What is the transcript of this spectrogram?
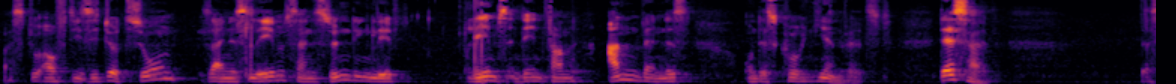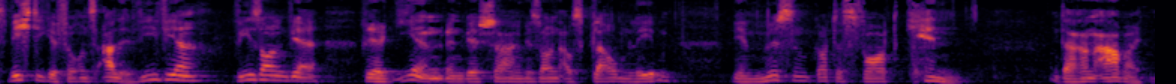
was du auf die Situation seines Lebens, seines sündigen Lebens in dem Fall anwendest und es korrigieren willst. Deshalb das Wichtige für uns alle, wie, wir, wie sollen wir reagieren, wenn wir sagen, wir sollen aus Glauben leben? Wir müssen Gottes Wort kennen und daran arbeiten.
